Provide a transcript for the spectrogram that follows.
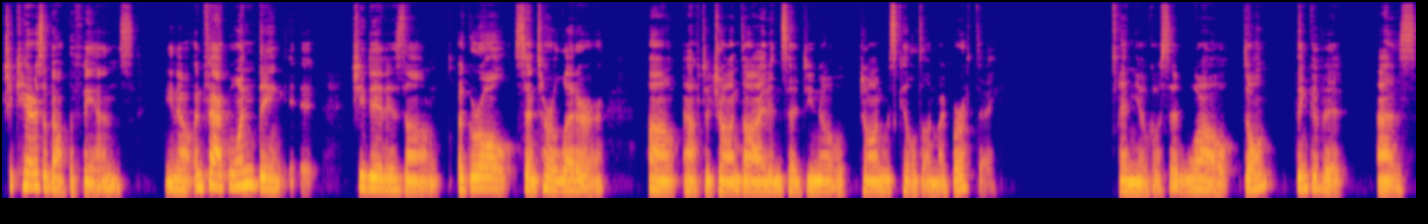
she cares about the fans you know in fact one thing she did is um, a girl sent her a letter uh, after John died and said, You know, John was killed on my birthday. And Yoko said, Wow, don't think of it as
